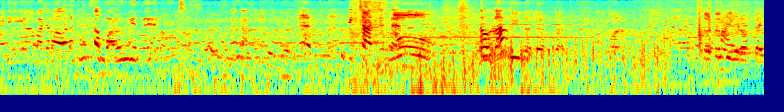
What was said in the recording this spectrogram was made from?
आणि माझ्या भावाला खूप सांभाळून घेते. खूप चार्जेस आहे हो. का? सर्टन पिरियड ऑफ टाइम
